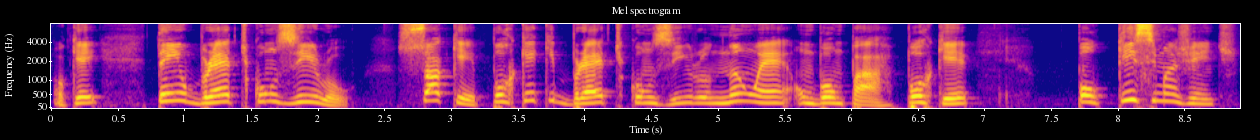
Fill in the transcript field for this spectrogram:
ok? Tem o Brett com Zero. Só que, por que, que Brett com Zero não é um bom par? Porque pouquíssima gente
